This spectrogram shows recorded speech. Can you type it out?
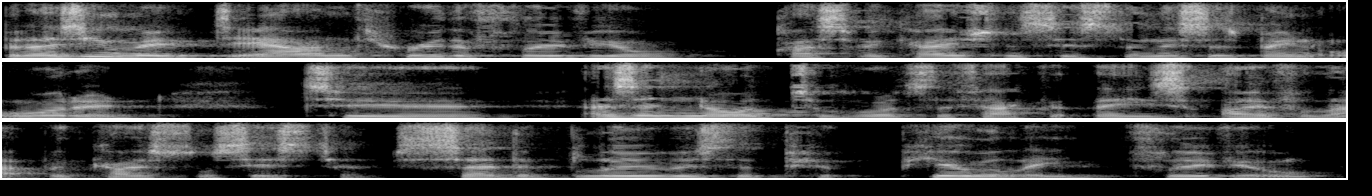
But as you move down through the fluvial classification system, this has been ordered to as a nod towards the fact that these overlap with coastal systems. So the blue is the pu purely fluvial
